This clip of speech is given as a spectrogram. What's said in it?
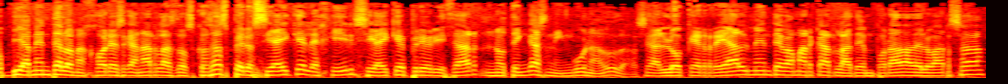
Obviamente lo mejor es ganar las dos cosas, pero si hay que elegir, si hay que priorizar, no tengas ninguna duda. O sea, lo que realmente va a marcar la temporada del Barça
